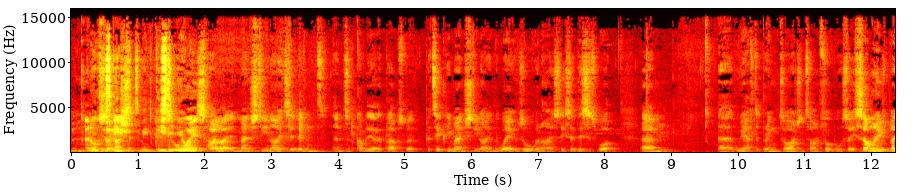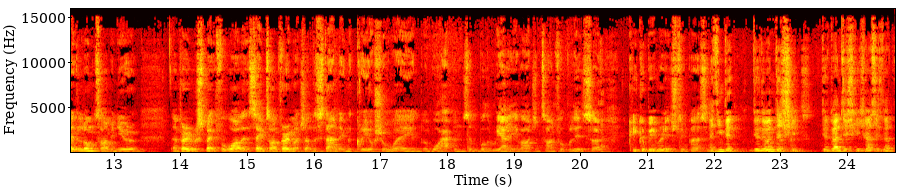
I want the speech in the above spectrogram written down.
Mm. And in also, discussions. he's, I mean, he's you're- always highlighted Manchester United and, and a couple of the other clubs, but particularly Manchester United and the way it was organised. He said this is what um, uh, we have to bring to Argentine football. So he's someone who's played a long time in Europe and very respectful, while at the same time very much understanding the Criollo way and, and what happens and what the reality of Argentine football is. So he could be a really interesting person. I think that the advantage he, the advantage he has is that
